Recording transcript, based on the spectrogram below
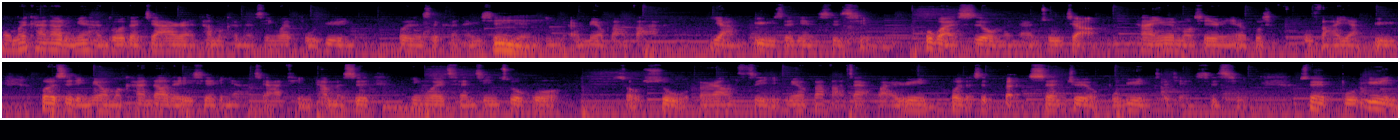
我们会看到里面很多的家人，他们可能是因为不孕，或者是可能一些原因而没有办法。养育这件事情，不管是我们男主角他因为某些原因而不是无法养育，或者是里面我们看到的一些领养家庭，他们是因为曾经做过手术而让自己没有办法再怀孕，或者是本身就有不孕这件事情，所以不孕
